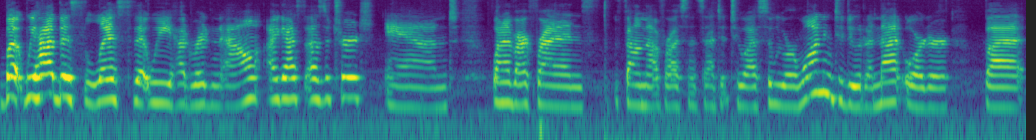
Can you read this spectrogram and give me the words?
but we had this list that we had written out, I guess, as a church, and one of our friends found that for us and sent it to us. So we were wanting to do it in that order, but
